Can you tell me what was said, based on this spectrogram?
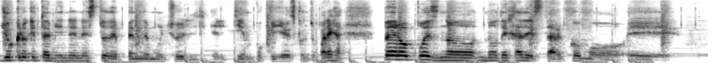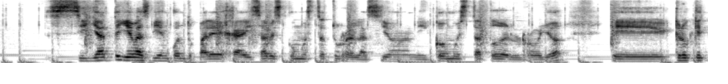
yo creo que también en esto depende mucho el, tiempo que lleves con tu pareja, pero pues no, no deja de estar como... Eh, si ya te llevas bien con tu pareja y sabes cómo está tu relación y cómo está todo el rollo, eh, creo que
